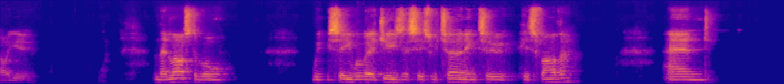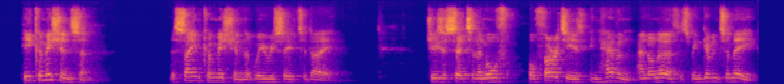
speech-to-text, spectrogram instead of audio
are you. And then, last of all, we see where Jesus is returning to his Father and he commissions them, the same commission that we receive today. Jesus said to them, All authority is in heaven and on earth has been given to me.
